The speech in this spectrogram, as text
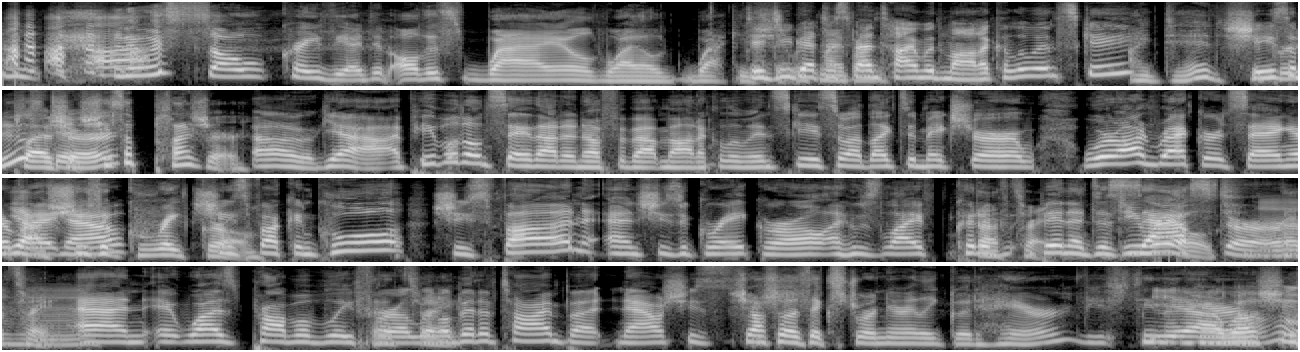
and it was so crazy. I did all this wild, wild, wacky. Did you get to spend body. time with Monica Lewinsky? I did. She She's a produced it. pleasure. She's a pleasure. Oh yeah, uh, people don't say that enough about Monica Lewinsky, so I'd like to make sure we're on record saying it yeah, right she's now. a great girl. She's fucking cool. She's fun, and she's a great girl, and whose life could have right. been a Derailed. disaster. That's right. Mm-hmm. And it was probably for That's a little right. bit of time, but now she's She also has extraordinarily good hair. Have you seen that yeah, well, she's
